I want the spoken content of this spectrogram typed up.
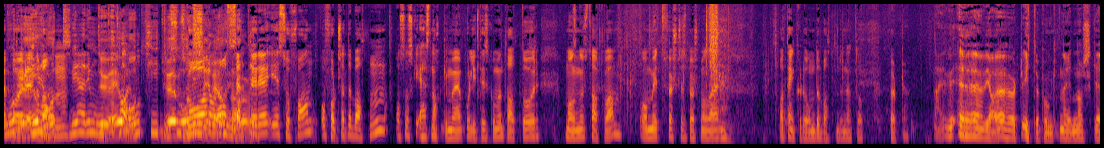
imot Vi er imot å ta imot 10 000. Gå og sett dere i sofaen og fortsett debatten. Og så skal jeg snakke med politisk kommentator Magnus Takvam. Og mitt første spørsmål er hva tenker du om debatten du nettopp hørte? Nei, vi, eh, vi, har jo hørt ytterpunktene i den norske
